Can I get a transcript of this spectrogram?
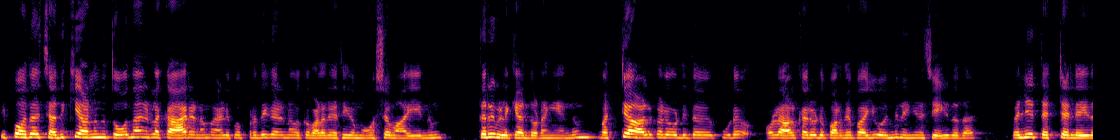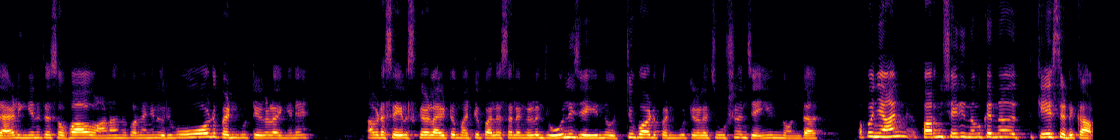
ഇപ്പോൾ അത് ചതിക്കുകയാണെന്ന് തോന്നാനുള്ള കാരണം അയാളിപ്പോൾ പ്രതികരണമൊക്കെ വളരെയധികം മോശമായി എന്നും തെറി വിളിക്കാൻ തുടങ്ങിയെന്നും മറ്റു ആളുകളോട് ഇത് കൂടെ ഉള്ള ആൾക്കാരോട് പറഞ്ഞപ്പോൾ അയ്യോ എന്തിനാ ഇങ്ങനെ ചെയ്തത്? വലിയ തെറ്റല്ലേ? ഇത് അയാൾ ഇങ്ങനത്തെ സ്വഭാവമാണെന്ന് പറഞ്ഞ് അങ്ങനെ ഒരുപാട് പെൺകുട്ടികളെ ഇങ്ങനെ അവിടെ സെയിൽസ് ഗേളായിട്ട് മറ്റു പല സ്ഥലങ്ങളിലും ജോലി ചെയ്യുന്ന ഒരുപാട് പെൺകുട്ടികളെ ചൂഷണം ചെയ്യുന്നുണ്ട്. അപ്പോൾ ഞാൻ പറഞ്ഞു ശരി നമുക്കെന്നാ കേസ് എടുക്കാം.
